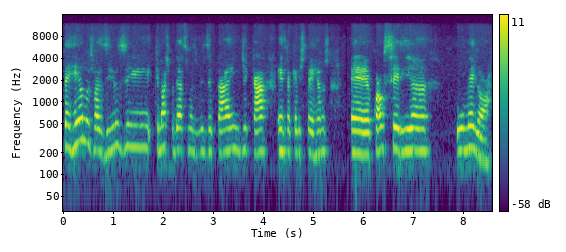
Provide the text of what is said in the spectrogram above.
terrenos vazios e que nós pudéssemos visitar e indicar entre aqueles terrenos é, qual seria o melhor.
